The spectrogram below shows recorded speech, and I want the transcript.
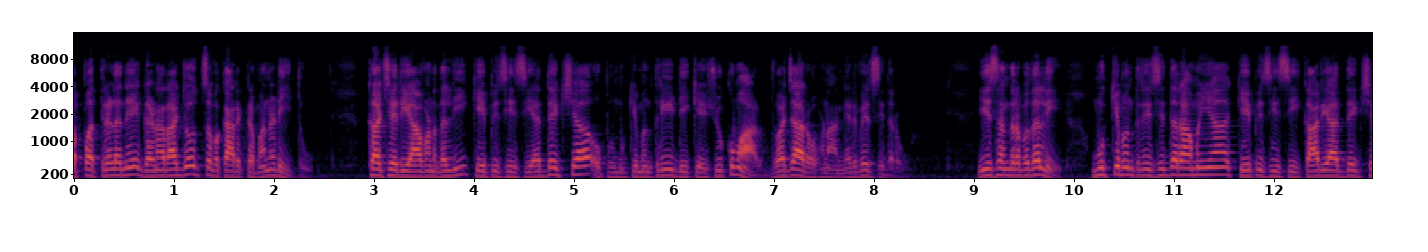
ಎಪ್ಪತ್ತೇಳನೇ ಗಣರಾಜ್ಯೋತ್ಸವ ಕಾರ್ಯಕ್ರಮ ನಡೆಯಿತು. ಕಚೇರಿ ಆವರಣದಲ್ಲಿ ಕೆಪಿಸಿಸಿ ಅಧ್ಯಕ್ಷ, ಉಪಮುಖ್ಯಮಂತ್ರಿ ಡಿಕೆ ಶಿವಕುಮಾರ್ ಧ್ವಜಾರೋಹಣ ನೆರವೇರಿಸಿದರು. ಈ ಸಂದರ್ಭದಲ್ಲಿ ಮುಖ್ಯಮಂತ್ರಿ ಸಿದ್ದರಾಮಯ್ಯ, ಕೆಪಿಸಿಸಿ ಕಾರ್ಯಾಧ್ಯಕ್ಷ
